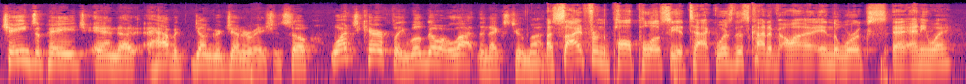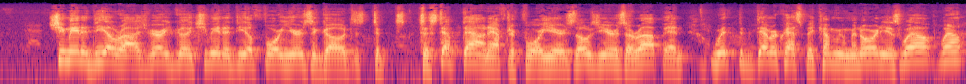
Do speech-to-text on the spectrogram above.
change the page and uh, have a younger generation. So watch carefully. We'll know a lot in the next two months. Aside from the Paul Pelosi attack, was this kind of uh, in the works uh, anyway? She made a deal, Raj. Very good. She made a deal four years ago to, to, to step down after four years. Those years are up. And with the Democrats becoming a minority as well, well,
